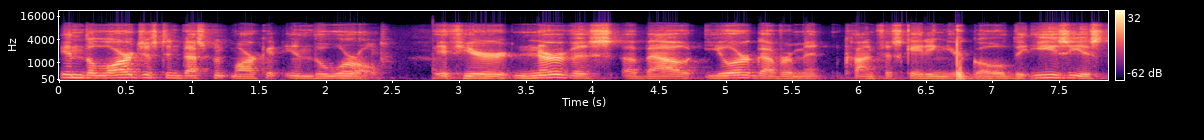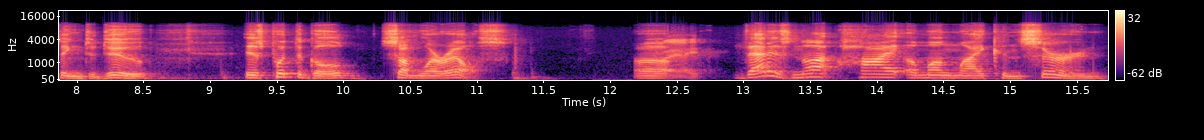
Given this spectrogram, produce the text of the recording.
in the largest investment market in the world. If you're nervous about your government confiscating your gold, the easiest thing to do is put the gold somewhere else. Uh, right. That is not high among my concern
